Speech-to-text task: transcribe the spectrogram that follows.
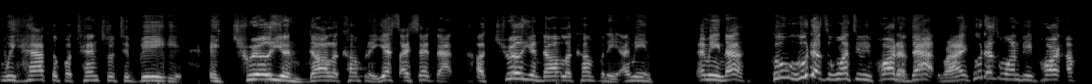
We have the potential to be a trillion dollar company. Yes, I said that. A trillion dollar company. I mean, I mean that who who doesn't want to be part of that, right? Who doesn't want to be part of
